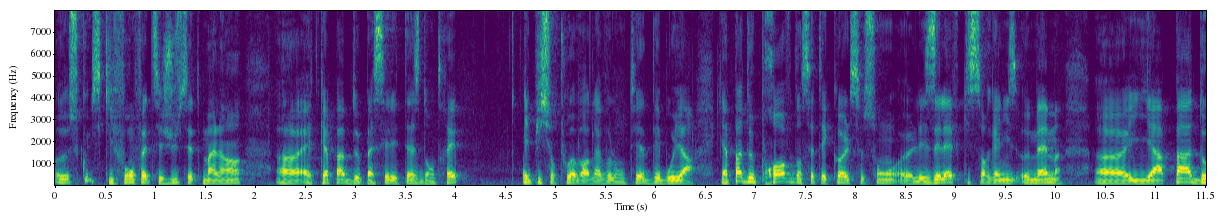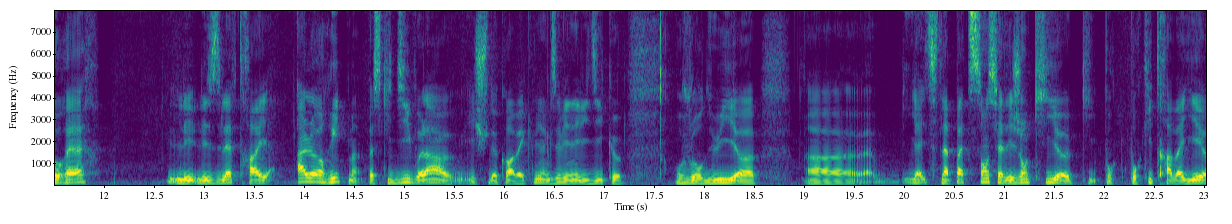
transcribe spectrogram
ce qu'il faut, en fait, c'est juste être malin, être capable de passer les tests d'entrée et puis surtout avoir de la volonté, être débrouillard. Il n'y a pas de prof dans cette école, ce sont les élèves qui s'organisent eux-mêmes. il n'y a pas d'horaire les, élèves travaillent à leur rythme parce qu'il dit, voilà, et je suis d'accord avec lui, hein, Xavier il dit qu'aujourd'hui, euh, euh, ça n'a pas de sens. Il y a des gens qui, euh, pour, qui travailler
